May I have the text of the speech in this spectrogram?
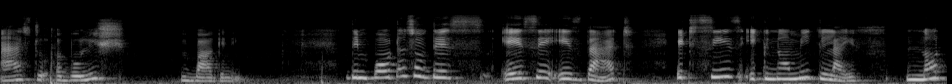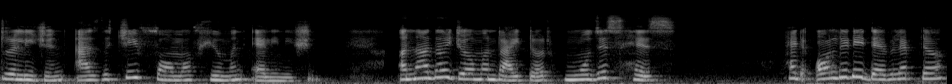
as to abolish bargaining. The importance of this essay is that it sees economic life, not religion, as the chief form of human alienation. Another German writer, Moses Hess, had already developed a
